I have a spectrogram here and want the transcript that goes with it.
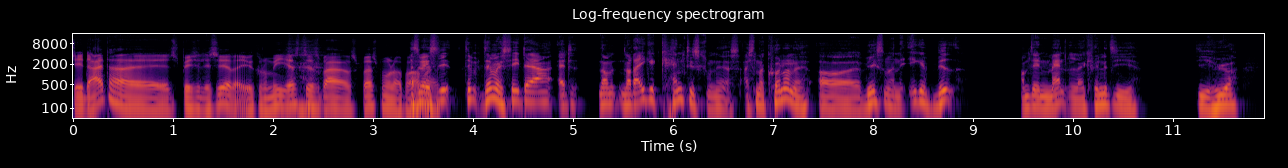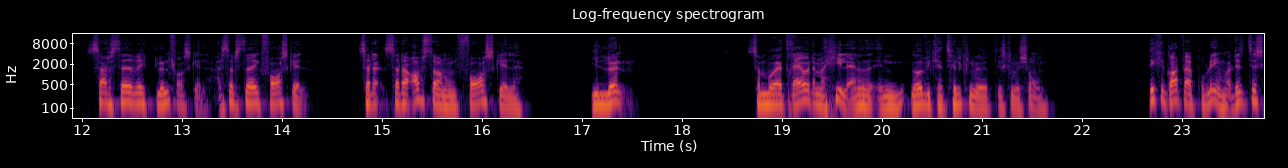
Det er dig, der øh, specialiserer dig i økonomi. Jeg stiller bare spørgsmål op. Altså, sige, det, det, man kan se, det er, at når, når der ikke kan diskrimineres, altså når kunderne og virksomhederne ikke ved, om det er en mand eller en kvinde, de, de hyrer, så er der stadigvæk lønforskel. Altså så er der stadigvæk forskel. Så der, så der opstår nogle forskelle i løn, som må have drevet af helt andet end noget, vi kan tilknytte diskrimination. Det kan godt være et problem, og det, det,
